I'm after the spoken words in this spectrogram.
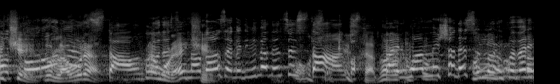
E certo, ho l'attorone è lavorato. stanco, Lavora, adesso eh, una certo. cosa che devi fare adesso è Oh, che stanco. stanco? Fai il one man show, adesso non puoi fare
